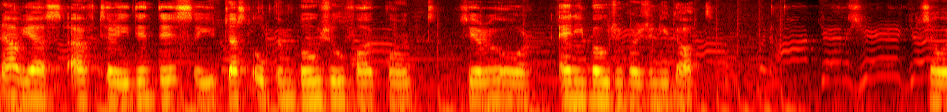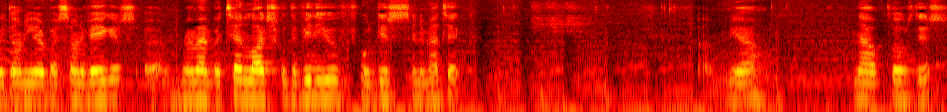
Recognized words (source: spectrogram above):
now yes, after you did this, you just open Boujou 5.0 or any Boujou version you got. So we're done here by Sony Vegas. Um, remember 10 likes for the video for this cinematic. Um, yeah. Now close this.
